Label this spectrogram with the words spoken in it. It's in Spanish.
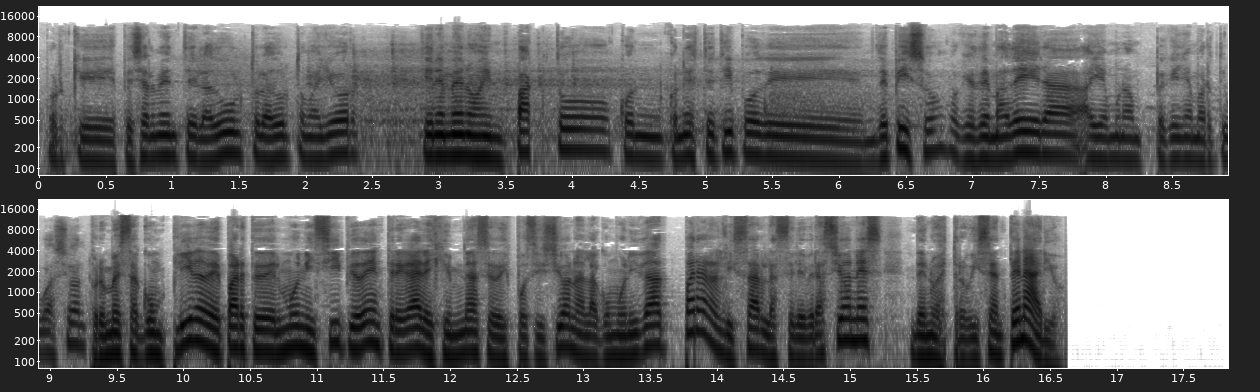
porque especialmente el adulto, el adulto mayor, tiene menos impacto con, este tipo de, de, piso, porque es de madera, hay una pequeña amortiguación. Promesa cumplida de parte del municipio de entregar el gimnasio a disposición a la comunidad para realizar las celebraciones de nuestro bicentenario.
